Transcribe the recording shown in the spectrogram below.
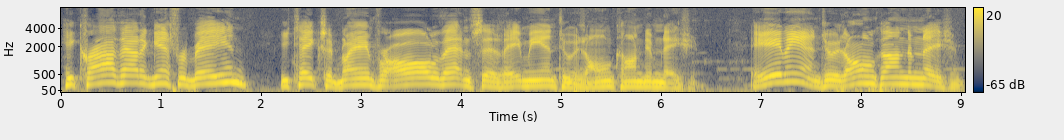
he cries out against rebellion. He takes the blame for all of that and says amen to his own condemnation. Amen to his own condemnation.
